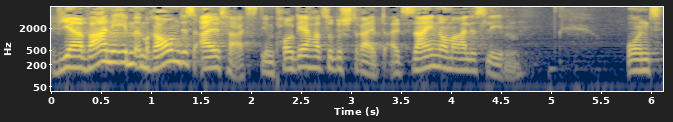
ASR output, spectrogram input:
Wir waren eben im Raum des Alltags, den Paul Gerhard so beschreibt, als sein normales Leben. Und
